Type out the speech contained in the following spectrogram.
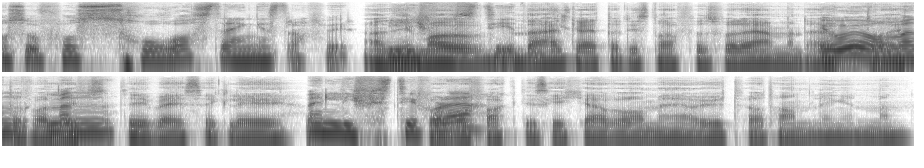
og så få så strenge straffer. Mm. Ja, de må, livstid. det er helt greit at de straffes for det, men det er Jo, jo, drøyt men- å få men- livstid, basically, Men livstid for for det? å faktisk ikke ha vært med og utført handlingen, men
